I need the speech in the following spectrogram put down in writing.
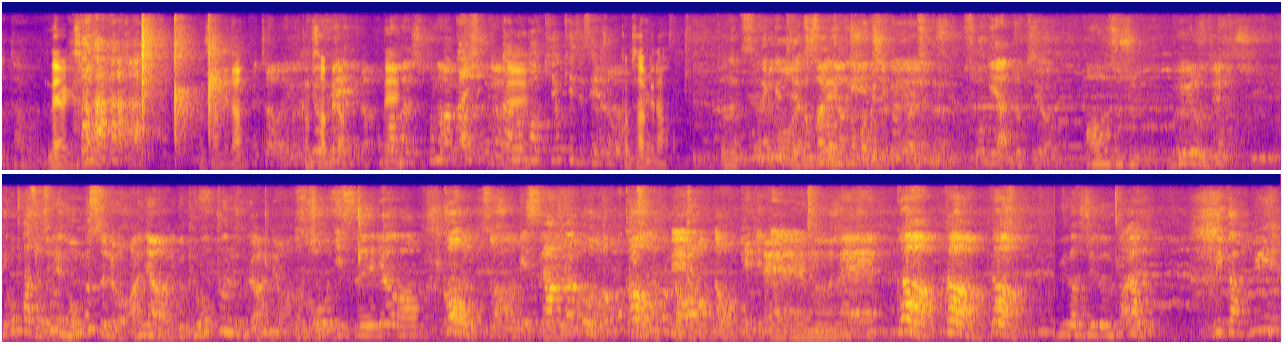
그렇다고. 네 알겠습니다 감사합니다 그렇죠. 이거 감사합니다. 네. 본방까지 10분 한번까지 10분 남았습니다. 남은 네. 거 기억해 주세요. 감사합니다 그리고 수호 형이 지금 속이 안 좋대요. 아, 저 지금 왜 이러지? 배고파서 속이. 너무 쓰려. 아니야, 이거 배고픈 그게 아니야. 나 지금 속이 쓰려워. 콩. 속이 아까도 떡볶이 콩. 때문에. 고! 고! 고! 위가 지금 위가 위가 위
